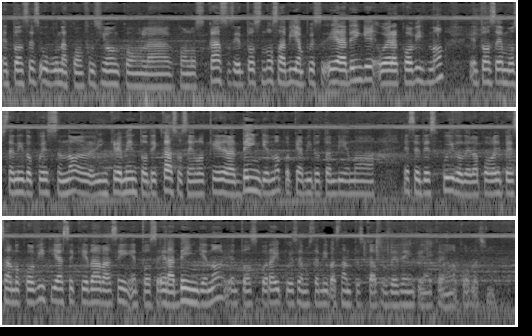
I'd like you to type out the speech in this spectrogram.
Entonces hubo una confusión con, la, con los casos, entonces no sabían pues era dengue o era COVID, ¿no? Entonces hemos tenido pues, ¿no? El incremento de casos en lo que era dengue, ¿no? Porque ha habido también, Ese descuido de la población pensando COVID ya se quedaba así, entonces era dengue, ¿no? Entonces por ahí pues hemos tenido bastantes casos de dengue acá en la población.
